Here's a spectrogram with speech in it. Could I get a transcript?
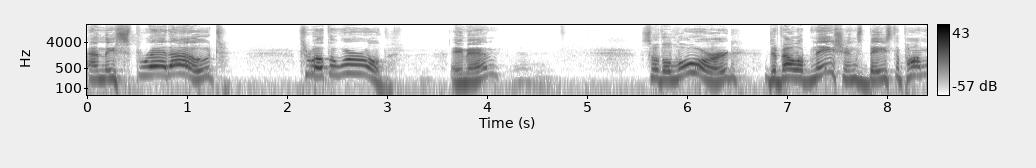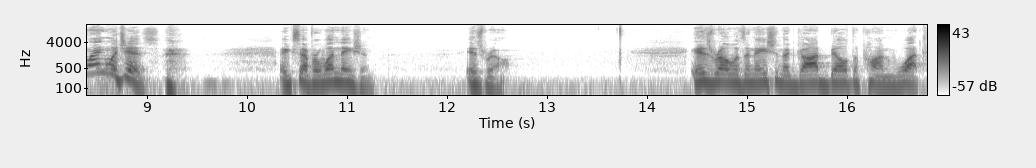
and they spread out throughout the world. Amen? So the Lord developed nations based upon languages, except for one nation Israel. Israel was a nation that God built upon what?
